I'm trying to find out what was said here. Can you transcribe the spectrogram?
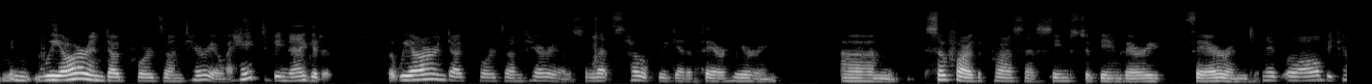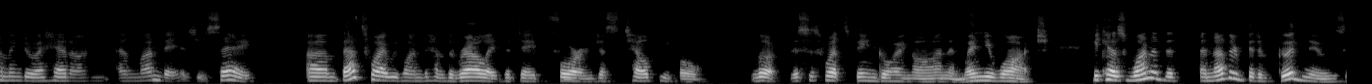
mean, we are in Doug Ford's Ontario. I hate to be negative, But we are in Doug Ford's Ontario, so let's hope we get a fair hearing. Um, so far, the process seems to have been very fair, and it will all be coming to a head on, on Monday, as you say. Um, that's why we wanted to have the rally the day before and just tell people, look, this is what's been going on, and when you watch, because one of the another bit of good news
